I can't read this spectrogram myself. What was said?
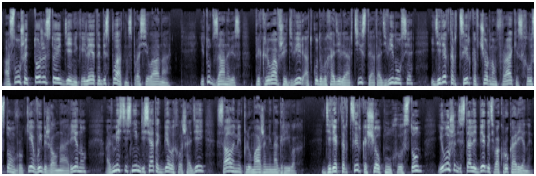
«А слушать тоже стоит денег или это бесплатно?» — спросила она. И тут занавес, прикрывавший дверь, откуда выходили артисты, отодвинулся, и директор цирка в черном фраке с хлыстом в руке выбежал на арену, а вместе с ним десяток белых лошадей с алыми плюмажами на гривах. Директор цирка щелкнул хлыстом, и лошади стали бегать вокруг арены.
